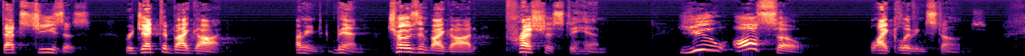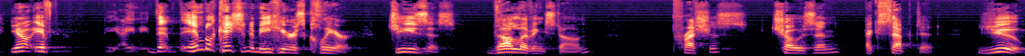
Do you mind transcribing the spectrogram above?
That's Jesus. Rejected by God. I mean, men, chosen by God, precious to him. You also like living stones. You know, if the, the implication to me here is clear Jesus, the living stone, precious, chosen, accepted. You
